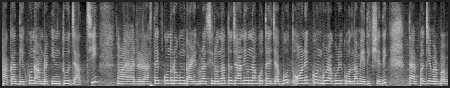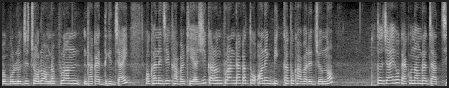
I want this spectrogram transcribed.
ফাঁকা। দেখুন, আমরা কিন্তু যাচ্ছি। আর রাস্তায় কোনো রকম গাড়ি ঘোড়া ছিল না, তো জানিও না কোথায় যাব। তো অনেকক্ষণ ঘোরাঘুরি করলাম এদিক সেদিক। তারপর যেবার বাবা বলল যে, চলো, আমরা পুরান ঢাকার দিকে যাই। ওখানে যে খাবার খেয়ে আসি। কারণ পুরান ঢাকা তো অনেক বিখ্যাত খাবারের জন্য। তো যাই হোক, এখন আমরা যাচ্ছি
